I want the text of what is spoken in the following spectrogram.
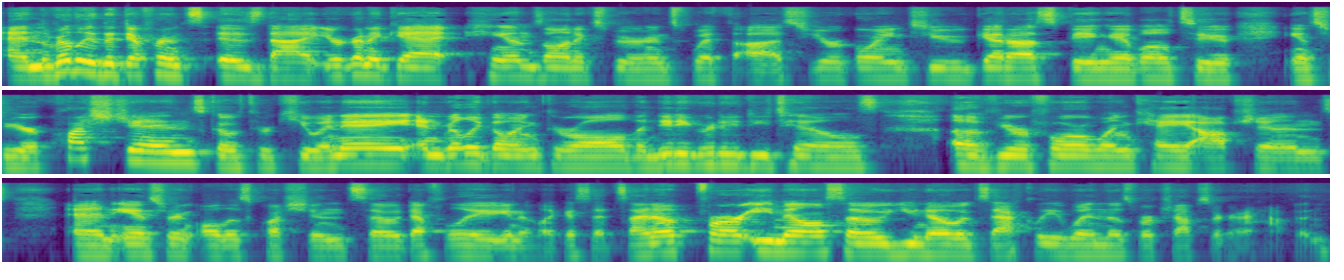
And really the difference is that you're going to get hands-on experience with us. You're going to get us being able to answer your questions, go through Q&A, and really going through all the nitty-gritty details of your 401k options and answering all those questions. So definitely, you know, like I said, sign up for our email so you know exactly when those workshops are going to happen.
